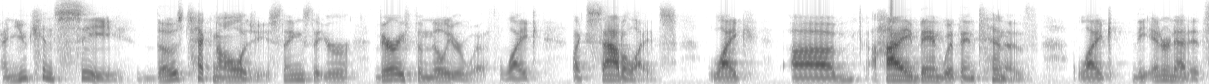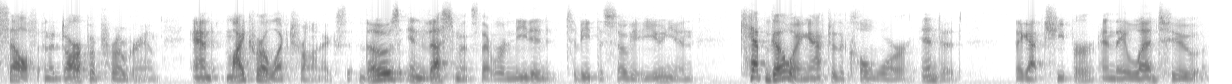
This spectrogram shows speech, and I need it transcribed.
and you can see those technologies, things that you're very familiar with, like, like satellites, like uh, high bandwidth antennas, like the internet itself and a DARPA program and microelectronics, those investments that were needed to beat the Soviet Union kept going after the Cold War ended. They got cheaper and they led to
